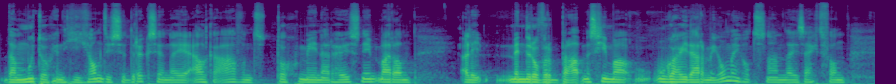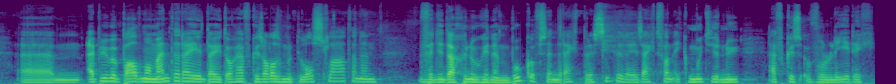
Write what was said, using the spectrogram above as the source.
Dat moet toch een gigantische druk zijn dat je elke avond toch mee naar huis neemt, maar dan allee, minder over praat misschien, maar hoe ga je daarmee om in godsnaam? Dat je zegt van, ehm, heb je bepaalde momenten dat je, dat je toch even alles moet loslaten en vind je dat genoeg in een boek of zijn er echt principes dat je zegt van, ik moet hier nu even volledig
